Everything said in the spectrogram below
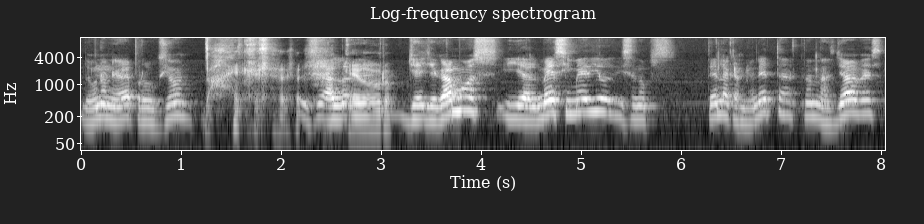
de una unidad de producción. qué duro. Llegamos y al mes y medio dicen, no, pues, ten la camioneta, están las llaves,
